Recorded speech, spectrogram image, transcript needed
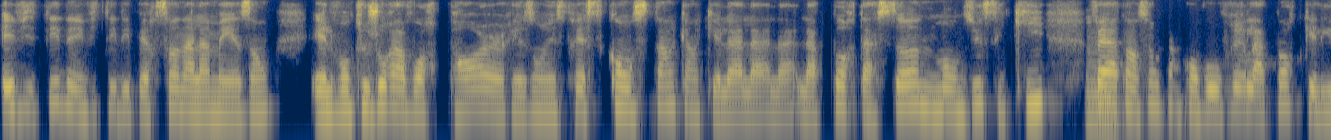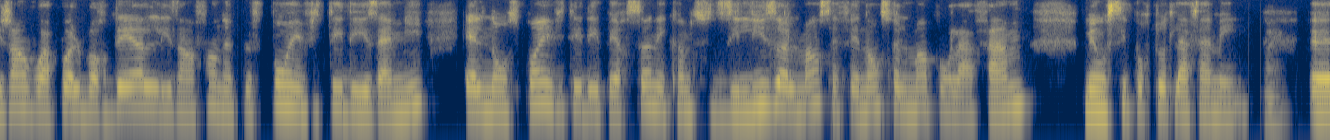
éviter d'inviter des personnes à la maison. Elles vont toujours avoir peur. Elles ont un stress constant quand que la, porte sonne. Mon Dieu, c'est qui? Fais mm. attention quand on va ouvrir la porte, que les gens ne voient pas le bordel. Les enfants ne peuvent pas inviter des amis. Elles n'osent pas inviter des personnes. Et comme tu dis, l'isolement, ça fait non seulement pour la femme, mais aussi pour toute la famille. Euh,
